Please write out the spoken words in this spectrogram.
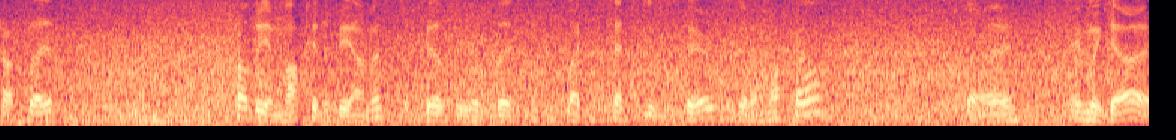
chocolate. Probably a mocha to be honest. It feels a little bit like a festive spirit to get a mocha. So in we go.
